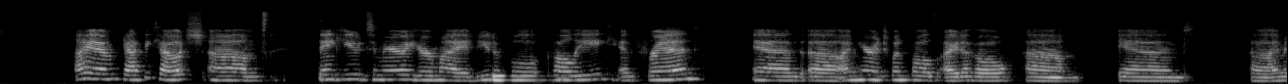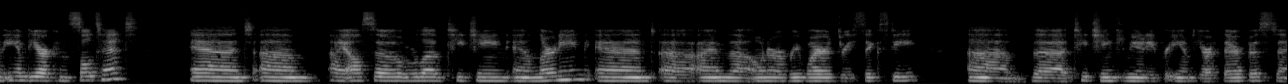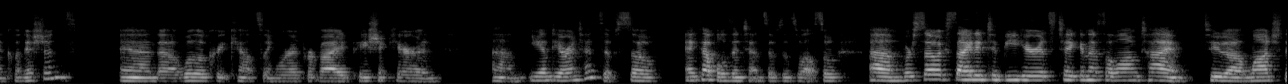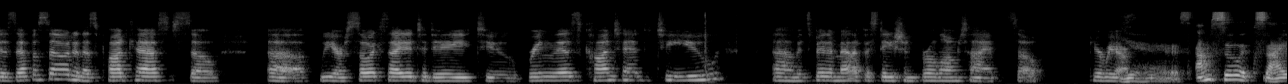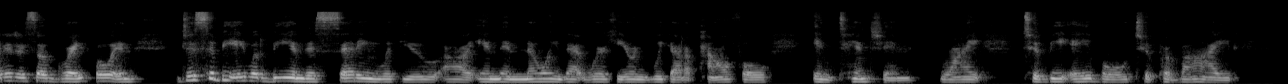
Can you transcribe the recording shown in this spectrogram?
I am Kathy Couch. Um, thank you, Tamera. You're my beautiful colleague and friend. And uh, I'm here in Twin Falls, Idaho. Um, and uh, I'm an EMDR consultant, and um, I also love teaching and learning. And uh, I'm the owner of Rewired 360, um, the teaching community for EMDR therapists and clinicians, and uh, Willow Creek Counseling, where I provide patient care and um, EMDR intensives. So and couples intensives as well. So um, we're so excited to be here. It's taken us a long time to uh, launch this episode and this podcast. So uh, we are so excited today to bring this content to you. Um, it's been a manifestation for a long time. So here we are. Yes, I'm so excited and so grateful. And just to be able to be in this setting with you uh, and then knowing that we're here and we got a powerful intention, right? To be able to provide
